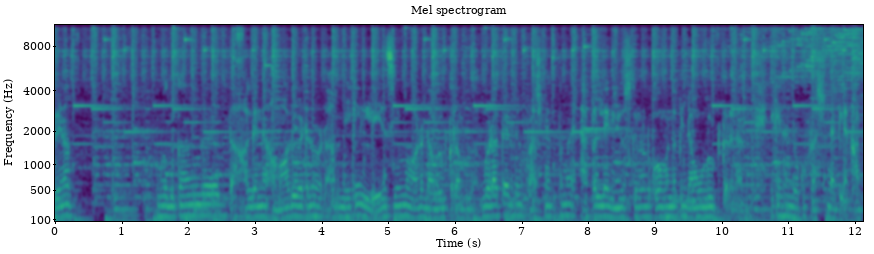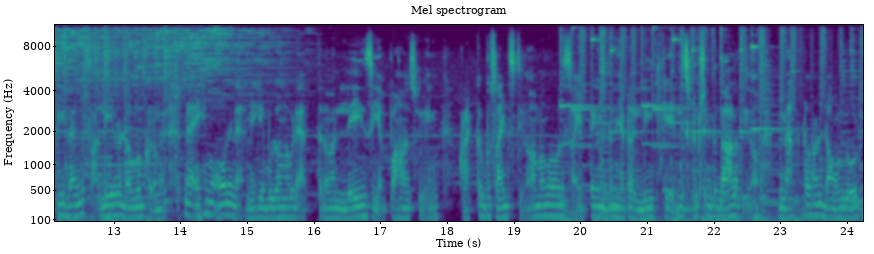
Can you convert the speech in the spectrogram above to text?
වෙනත් මුදුකංග දාගෙන අමාරු වැටනට මේකින් ලේසිම වාට ඩවලෝඩ් කරම ගොඩක් ඇතින් ප්‍රශ්නයක් තම ඇපල්ල යස් කරනට කෝමද අපි ඩවන්ලෝඩ් කරගන්න? එක ලොක ප්‍රශ්නැකිල කටි දන්න සල්ලියල ඩවලෝඩ් කරන නෑ. එහෙම ඕන නෑ. මේක බුලන් අපට ඇත්තරම ලේසියම් පහන්සුවෙන් ක්‍රක්කරපු සයින්ස් තිනවා මංගවල සයිට් එක මෙතන යට ලිංක්ේ ලිස්ක්‍රපෂන් එක දාලා තිනවා මැක්ටොරන් ඩවන්ලෝඩ්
